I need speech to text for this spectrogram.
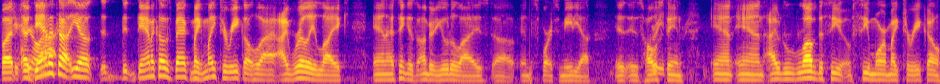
But uh, Danica, you know, Danica's back. Mike Mike Tirico, who I, I really like and I think is underutilized uh, in sports media, is, is hosting, and and I'd love to see see more Mike Tirico.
